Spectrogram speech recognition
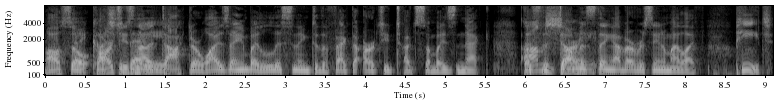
Also, it cuts to Archie's not a doctor. Why is anybody listening to the fact that Archie touched somebody's neck? That's I'm the sorry. dumbest thing I've ever seen in my life. Pete,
